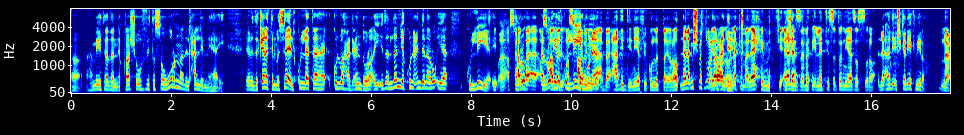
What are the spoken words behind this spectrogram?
آه أهمية هذا النقاش هو في تصورنا للحل النهائي. لأنه إذا كانت المسائل كلها كل واحد عنده رأي إذا لن يكون عندنا رؤية كلية. أصحاب بقى أصحاب الرؤية الكلية أصحاب هنا الأبعاد الدينية في كل التيارات لا لا مش عن الأبعاد هناك ملاحم في آخر الزمان التي ستنهي هذا الصراع. لا هذه إشكالية كبيرة. نعم.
